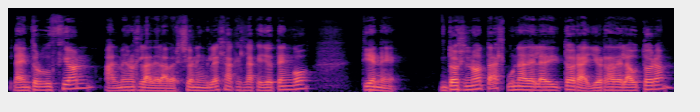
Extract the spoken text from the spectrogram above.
La introducción, al menos la de la versión inglesa, que es la que yo tengo, tiene dos notas, una de la editora y otra de la autora,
